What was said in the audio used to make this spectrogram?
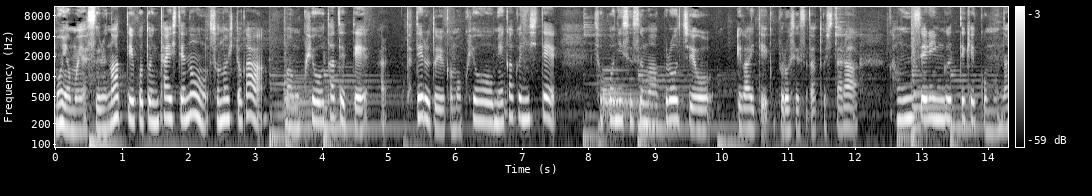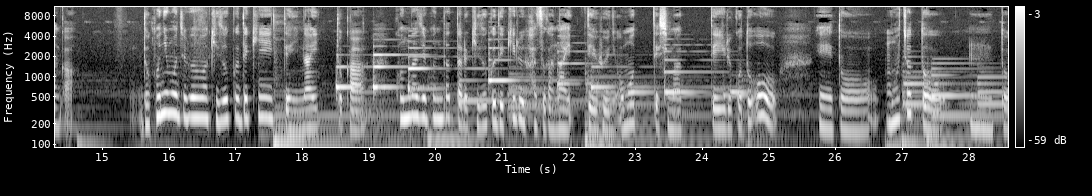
うモヤモヤするなっていうことに対してのその人が、まあ、目標を立てて立てるというか目標を明確にしてそこに進むアプローチを描いていくプロセスだとしたらカウンセリングって結構もうなんかどこにも自分は帰属できていないとかこんな自分だったら帰属できるはずがないっていうふうに思ってしまっていることを、えーと、もうちょっとうんと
